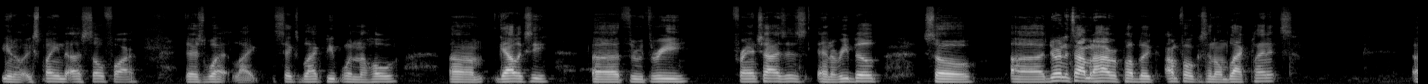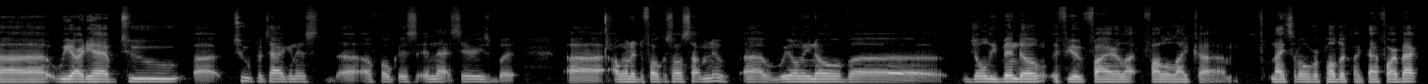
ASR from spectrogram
you know, explained to us so far, there's what like six black people in the whole um, galaxy uh, through three franchises and a rebuild. So uh, during the time of the High Republic, I'm focusing on black planets. Uh, we already have two uh, two protagonists uh, of focus in that series, but uh, I wanted to focus on something new. Uh, we only know of uh, Jolee Bindo. If you fire like follow like um, Knights of the Old Republic, like that far back,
